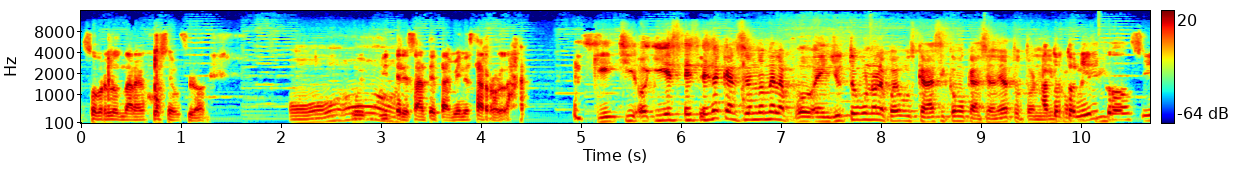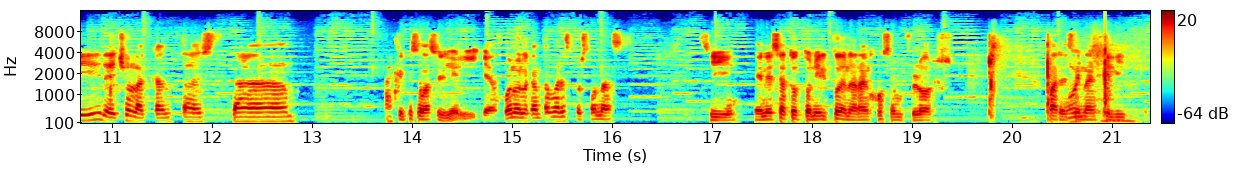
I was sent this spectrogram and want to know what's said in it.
sobre los naranjos en flor. Oh. Muy, interesante también esta rola. Qué chido. Y es, esa canción donde la en YouTube uno le puede buscar así como canción de Atotonilco. Atotonilco, sí, de hecho la canta esta creo que son las Bueno, la cantan varias personas. Sí, en ese atotonilco de naranjos en flor. Parecen angelitos.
